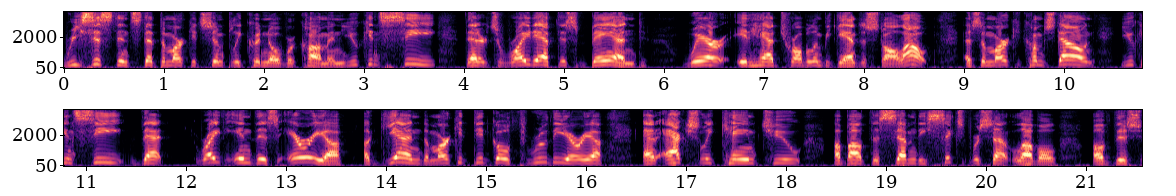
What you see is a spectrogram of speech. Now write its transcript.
resistance that the market simply couldn't overcome. And you can see that it's right at this band where it had trouble and began to stall out. As the market comes down, you can see that right in this area, again, the market did go through the area and actually came to about the 76% level of this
